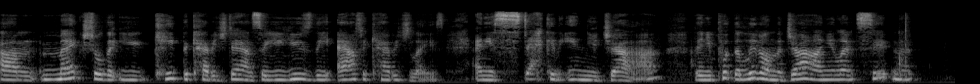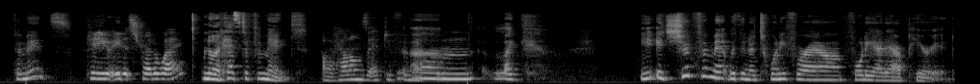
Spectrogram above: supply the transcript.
um, make sure that you keep the cabbage down. So you use the outer cabbage leaves and you stack it in your jar. Then you put the lid on the jar and you let it sit and it ferments. Can you eat it straight away? No, it has to ferment. Oh, how long does it have to ferment? Um, like it should ferment within a 24 hour, 48 hour period.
